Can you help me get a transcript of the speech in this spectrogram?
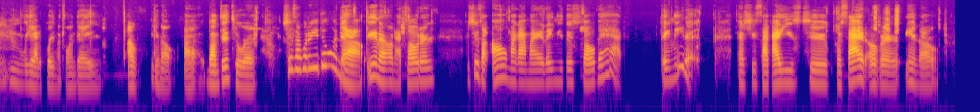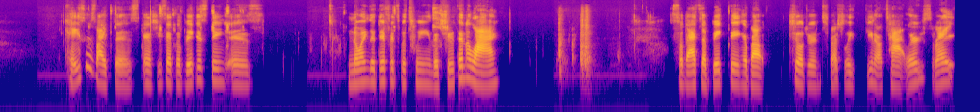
we had appointments one day. I, you know, I bumped into her. She was like, "What are you doing now?" You know, and I told her, and she was like, "Oh my God, Maya, they need this so bad. They need it." And she's like, "I used to preside over, you know, cases like this." And she said the biggest thing is knowing the difference between the truth and a lie. So that's a big thing about children, especially, you know, toddlers, right?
